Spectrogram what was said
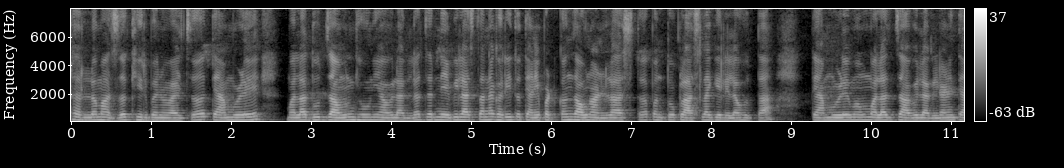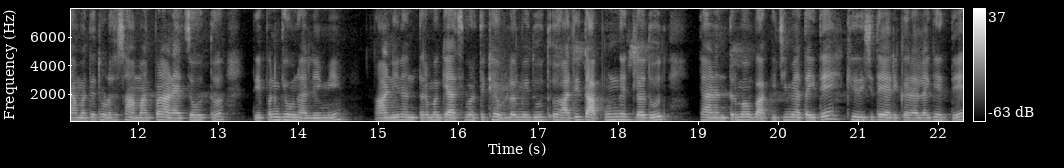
ठरलं माझं खीर बनवायचं त्यामुळे मला दूध जाऊन घेऊन यावं लागलं. जर नेव्हीला असताना घरी तर त्याने पटकन जाऊन आणलं असतं पण तो क्लासला गेलेला होता. त्यामुळे मग मला जावे लागले आणि त्यामध्ये थोडंसं सामान पण आणायचं होतं ते पण घेऊन आले मी. आणि नंतर मग गॅसवरती ठेवलं मी दूध. आधी तापून घेतलं दूध. त्यानंतर मग बाकीची मी आता इथे खिरीची तयारी करायला घेते.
